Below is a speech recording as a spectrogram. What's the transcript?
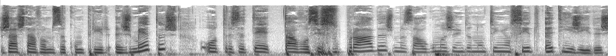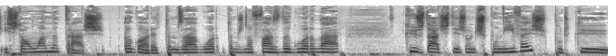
já estávamos a cumprir as metas, outras até estavam a ser superadas, mas algumas ainda não tinham sido atingidas. Isto há um ano atrás. Agora estamos, a estamos na fase de aguardar que os dados estejam disponíveis, porque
